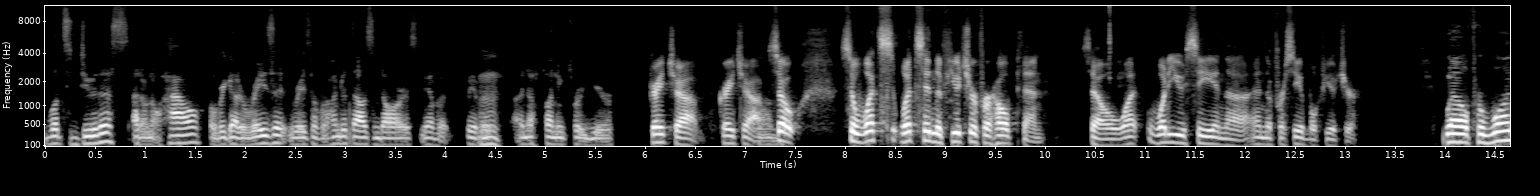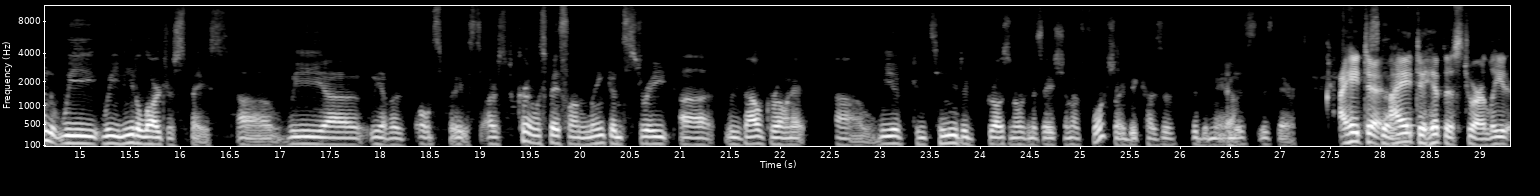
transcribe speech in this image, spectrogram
let's do this i don't know how but we got to raise it we raised over $100000 we have a we have a, enough funding for a year Great job. Great job. Um, so, so what's what's in the future for Hope then? So, what what do you see in the in the foreseeable future? Well, for one, we we need a larger space. Uh, we uh, we have an old space. Our current space on Lincoln Street. Uh, we've outgrown it. Uh, we have continued to grow as an organization, unfortunately, because of the demand Yeah. is is there. I hate to So- I hate to hit this to our lead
